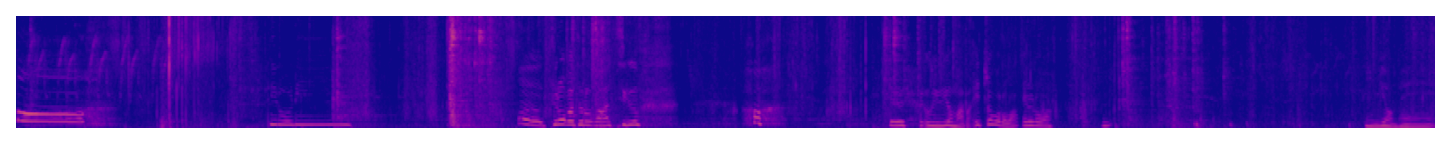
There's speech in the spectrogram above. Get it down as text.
어. 띠로리. 어, 들어가 들어가 지금. 어. 여기, 여기 위험하다. 이쪽으로 와. 일로 와. 위험해.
